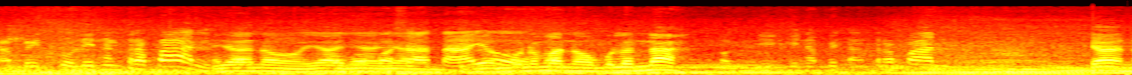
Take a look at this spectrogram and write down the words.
Kabit ko ulit ng trapal. ayan o, yan, yan, Mababasa yan. tayo. Tignan mo naman o, umulan na. Pag di kinabit ang trapal. Yan,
